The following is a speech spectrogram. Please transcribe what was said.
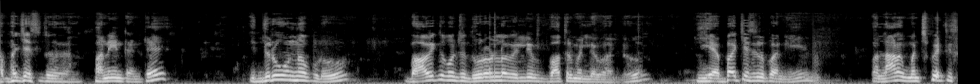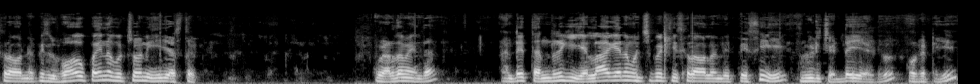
అబ్బాయి చేసిన పని ఏంటంటే ఇద్దరు ఉన్నప్పుడు బావికి కొంచెం దూరంలో వెళ్ళి బాత్రూమ్ వెళ్ళేవాళ్ళు. ఈ అబ్బాయి చేసిన పని వాళ్ళ నాన్నకు మంచి పేరు తీసుకురావాలని చెప్పేసి బావు పైన కూర్చొని చేస్తాడు. ఇప్పుడు అర్థమైందా? అంటే తండ్రికి ఎలాగైనా మంచి పేరు తీసుకురావాలని చెప్పేసి వీడు చెడ్డయ్యాడు ఒకటి.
